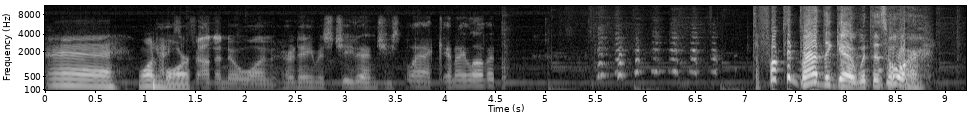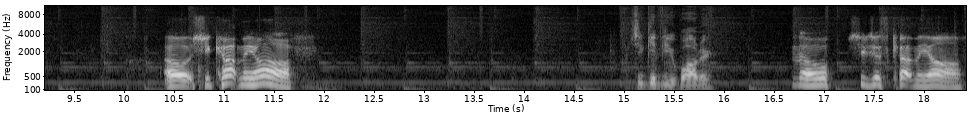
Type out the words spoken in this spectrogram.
Eh, one Guys, I more. found a new one. Her name is Cheetah and she's black and I love it. The fuck did Bradley go with this whore? Oh, she cut me off. Did she give you water? No, she just cut me off.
